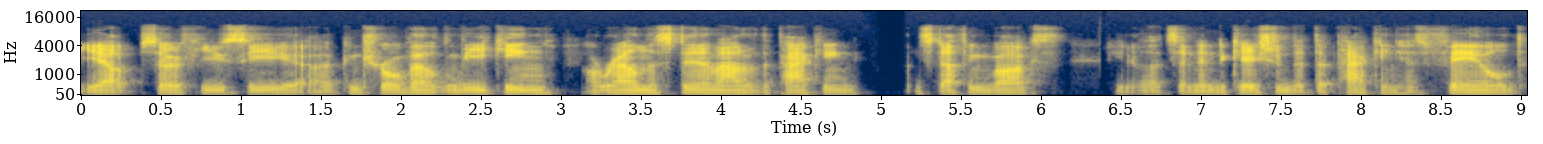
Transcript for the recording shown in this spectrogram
Yep. So if you see a control valve leaking around the stem out of the packing and stuffing box, you know, that's an indication that the packing has failed.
